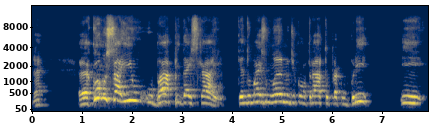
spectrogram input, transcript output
Né? É, como saiu o BAP da Sky, tendo mais um ano de contrato para cumprir e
